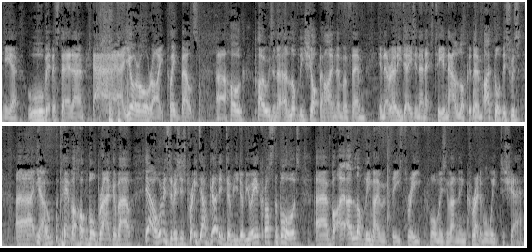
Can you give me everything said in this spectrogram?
here. Ooh, bit of a stare down. Ah, you're all right. Clink belts, uh, hug, pose, and a, a lovely shot behind them of them in their early days in NXT. And now look at them. I thought this was uh, you know, a bit of a humble brag about, yeah, our women's division is pretty damn good in WWE across the board. Uh, but a, a lovely moment for these three performers who had an incredible week to share.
